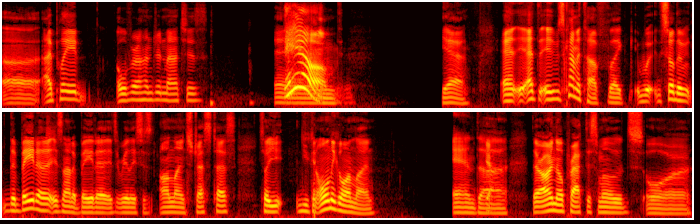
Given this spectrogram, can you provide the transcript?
good. Uh, I played over a hundred matches. And Damn. Yeah, and it, the, it was kind of tough. Like, so the the beta is not a beta. It's really it's just online stress test. So you you can only go online, and uh, Yeah. there are no practice modes or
